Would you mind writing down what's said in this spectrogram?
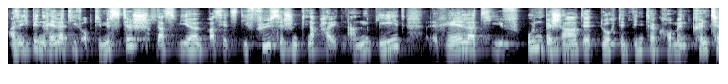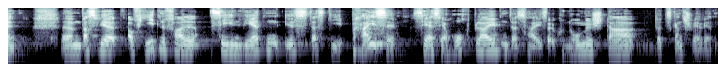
Also ich bin relativ optimistisch, dass wir, was jetzt die physischen Knappheiten angeht, relativ unbeschadet durch den Winter kommen könnten. Ähm, was wir auf jeden Fall sehen werden, ist, dass die Preise sehr, sehr hoch bleiben. Das heißt, ökonomisch, da wird es ganz schwer werden.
